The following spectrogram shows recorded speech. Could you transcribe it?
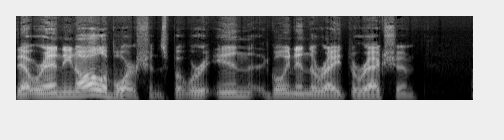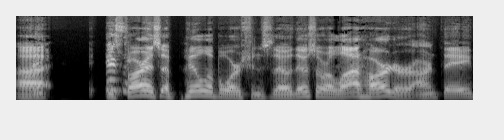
that we're ending all abortions, but we're in going in the right direction. Uh, as far as a pill abortions, though, those are a lot harder, aren't they,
